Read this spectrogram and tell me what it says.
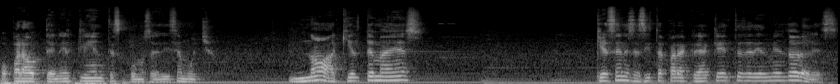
o para obtener clientes, como se dice mucho. No, aquí el tema es ¿qué se necesita para crear clientes de 10 mil dólares?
